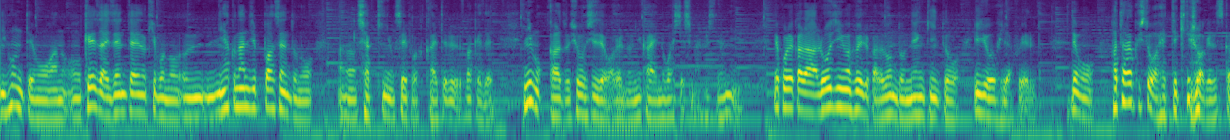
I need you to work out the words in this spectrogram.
日本ってもうあの経済全体の規模の2何十パーセントのあの借金を政府が抱えてるわけでにもかかわらず消費税を上げるのを2回伸ばしてしまいましたよね。でこれから老人は増えるからどんどん年金と医療費が増えると。でも働く人は減ってきてるわけですか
